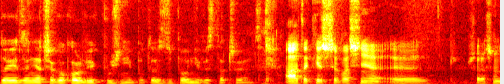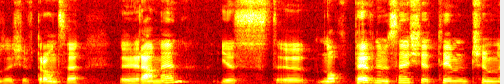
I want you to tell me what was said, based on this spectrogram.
do jedzenia czegokolwiek później, bo to jest zupełnie wystarczające. A, tak jeszcze właśnie, y, przepraszam, że się wtrącę. Y, ramen jest y, no, w pewnym sensie tym, czym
